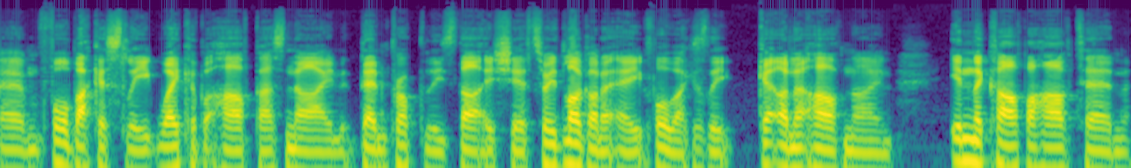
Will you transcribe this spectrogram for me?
um, fall back asleep, wake up at half past nine, then properly start his shift. So he'd log on at eight, fall back asleep, get on at half nine, in the car for half ten,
